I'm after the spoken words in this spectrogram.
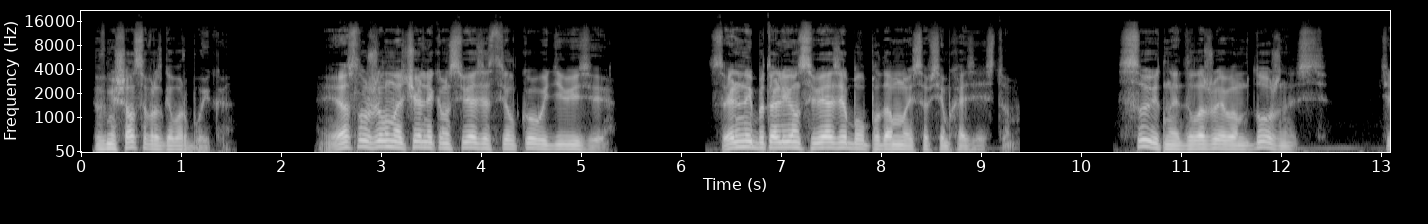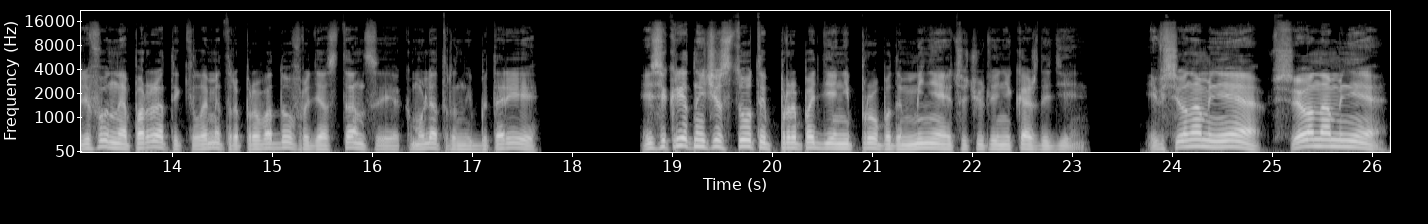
— вмешался в разговор Бойко. «Я служил начальником связи стрелковой дивизии. Цельный батальон связи был подо мной со всем хозяйством. Суетная, доложу я вам, должность. Телефонные аппараты, километры проводов, радиостанции, аккумуляторные батареи. И секретные частоты, пропадения пропадом, меняются чуть ли не каждый день. И все на мне, все на мне.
